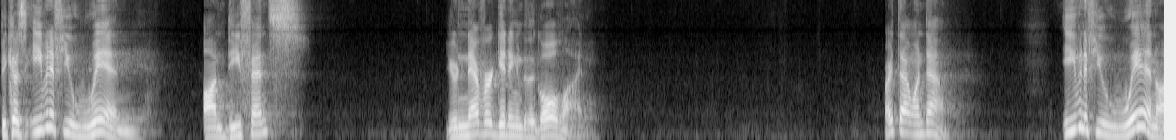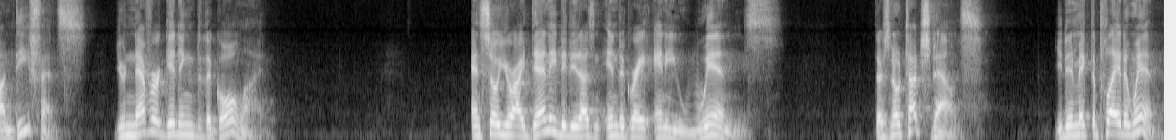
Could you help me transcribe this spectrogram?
Because even if you win on defense, you're never getting to the goal line. Write that one down. Even if you win on defense, you're never getting to the goal line. And so your identity doesn't integrate any wins. There's no touchdowns. You didn't make the play to win.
